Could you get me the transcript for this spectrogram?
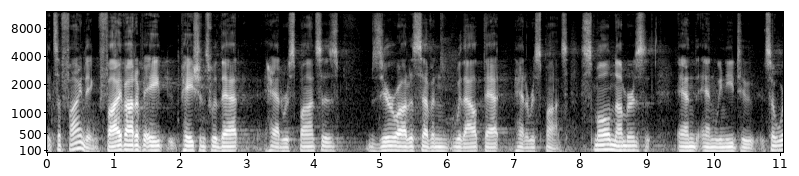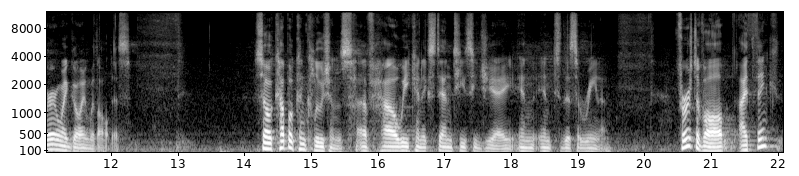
It's a finding. Five out of eight patients with that had responses zero out of seven without that had a response. Small numbers, and, and we need to, so where am I going with all this? So a couple conclusions of how we can extend TCGA in, into this arena. First of all, I think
